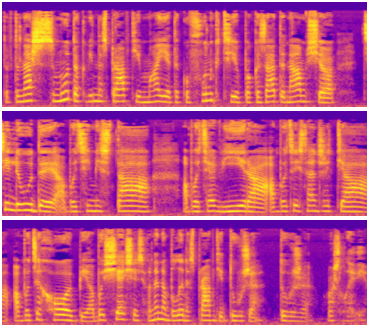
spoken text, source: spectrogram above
Тобто наш смуток, він насправді має таку функцію показати нам, що ці люди, або ці міста, або ця віра, або цей стан життя, або це хобі, або ще щось, вони нам були насправді дуже-дуже важливі.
